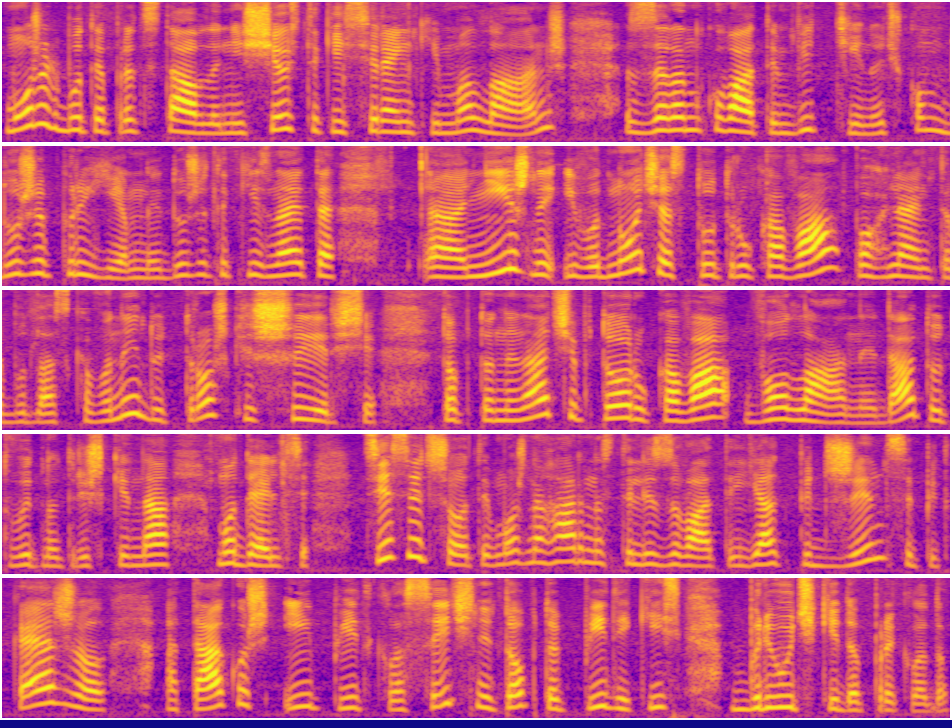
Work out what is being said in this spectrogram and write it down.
Можуть бути представлені ще ось такий сіренький меланж з зеленкуватим відтіночком, дуже приємний, дуже такий, знаєте, е, ніжний. І водночас тут рукава, погляньте, будь ласка, вони йдуть трошки ширші, тобто не начебто рукава волани. Да? Тут видно трішки на модельці. Ці світшоти можна гарно стилізувати як під джинси, під кежуал, а також і під класичні, тобто під якісь брючки, до прикладу.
